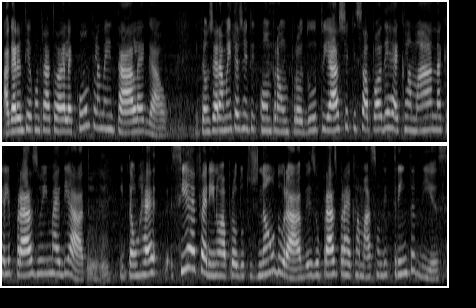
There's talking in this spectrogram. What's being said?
A garantia contratual ela é complementar à legal. Então, geralmente a gente compra um produto e acha que só pode reclamar naquele prazo imediato. Uhum. Então, re, se referindo a produtos não duráveis, o prazo para reclamar são de 30 dias.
